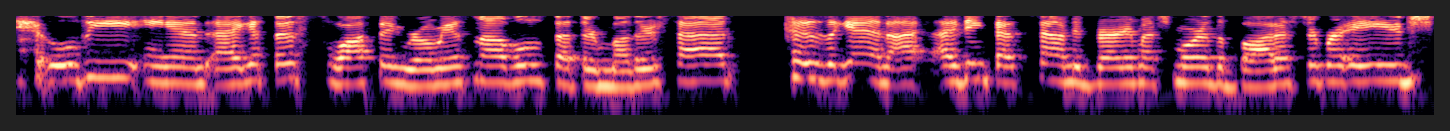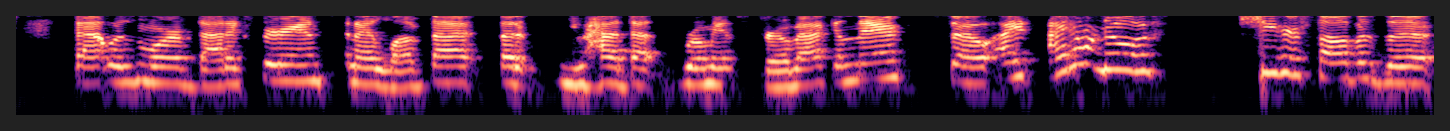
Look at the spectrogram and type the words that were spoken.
Hildy and Agatha swapping romance novels that their mothers had. Because again, I, I, think that sounded very much more of the bodice ripper age. That was more of that experience. And I love that, that you had that romance throwback in there. So I, I don't know if she herself is a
